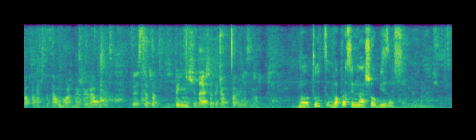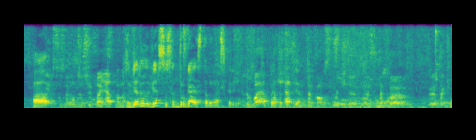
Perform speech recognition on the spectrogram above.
потому что там можно жирануть. То есть это ты не считаешь это конформизмом. Но тут вопрос именно о шоу-бизнесе. А Ну, понятно, но ну, Вер- Versus это другая сторона скорее. любая Типа, это площадка в таком случае, ну, это такое, это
